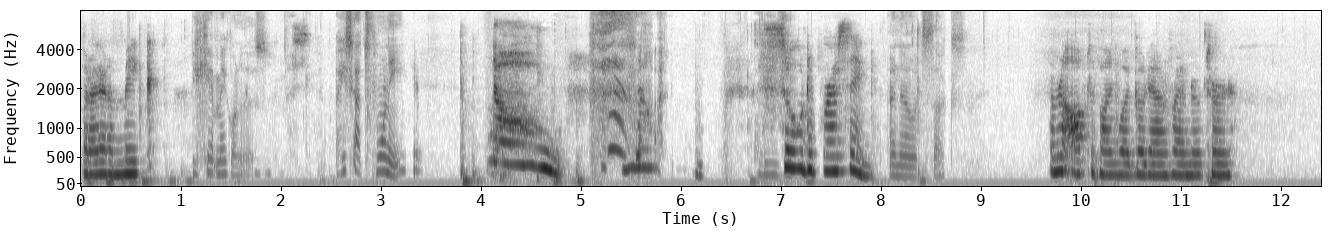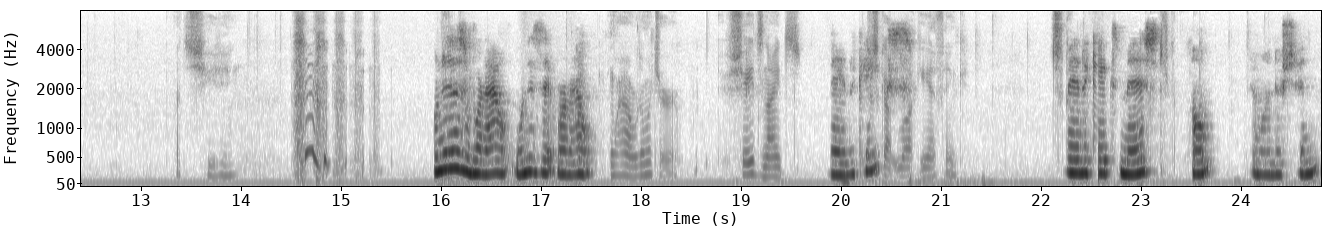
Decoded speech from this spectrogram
but I gotta make. You can't make one of those. He's got 20. No! No! so depressing. I know it sucks. I'm gonna Optifine while I go down if I have no turn. That's cheating. When does this run out? When does it run out? Wow, we're mature. Shades Knights Mana just cakes? got lucky, I think. Mana cakes missed. Oh, no one understood.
